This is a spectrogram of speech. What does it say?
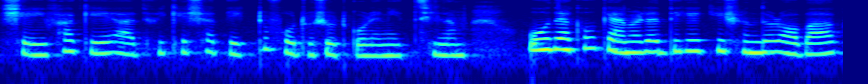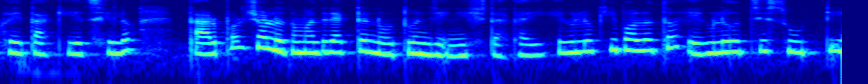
সেই ফাঁকে আদভিকের সাথে একটু ফটোশ্যুট করে নিচ্ছিলাম। ও দেখো ক্যামেরার দিকে কি সুন্দর অবাক হয়ে তাকিয়েছিল। তারপর চলো তোমাদের একটা নতুন জিনিস দেখাই। এগুলো কি বলো তো এগুলো হচ্ছে শ্যুটিং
